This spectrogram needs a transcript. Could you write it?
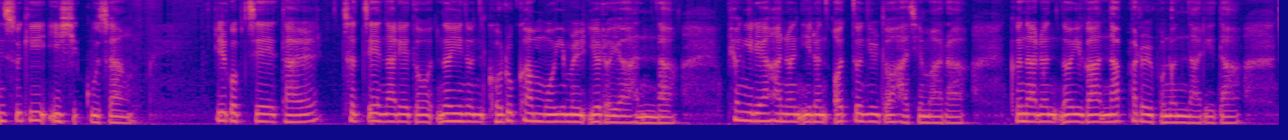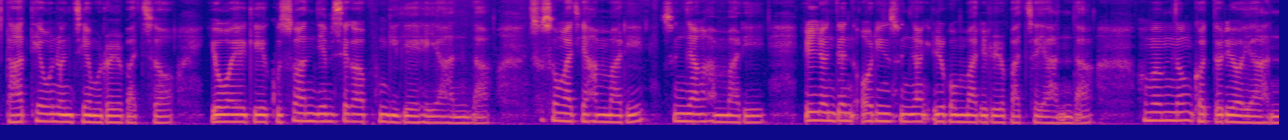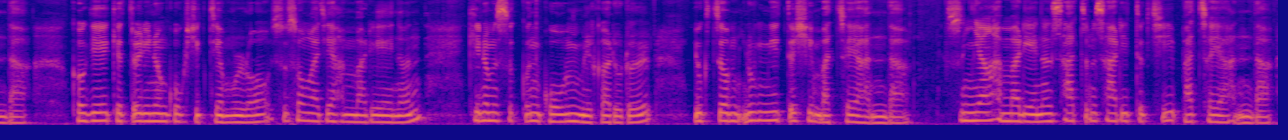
민수기 29장 일곱째 달 첫째 날에도 너희는 거룩한 모임을 열어야 한다. 평일에 하는 일은 어떤 일도 하지 마라. 그날은 너희가 나팔을 부는 날이다. 다 태우는 제물을 바쳐 여호와에게 구수한 냄새가 풍기게 해야 한다. 수송아지 한 마리, 순양 한 마리, 일년된 어린 순양 일곱 마리를 바쳐야 한다. 흠없는 것들이어야 한다. 거기에 곁들이는 곡식 제물로 수송아지 한 마리에는 기름 섞은 고운 밀가루를 6.6리터씩 맞춰야 한다. 순양 한 마리에는 4.4리터씩 바쳐야 한다.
